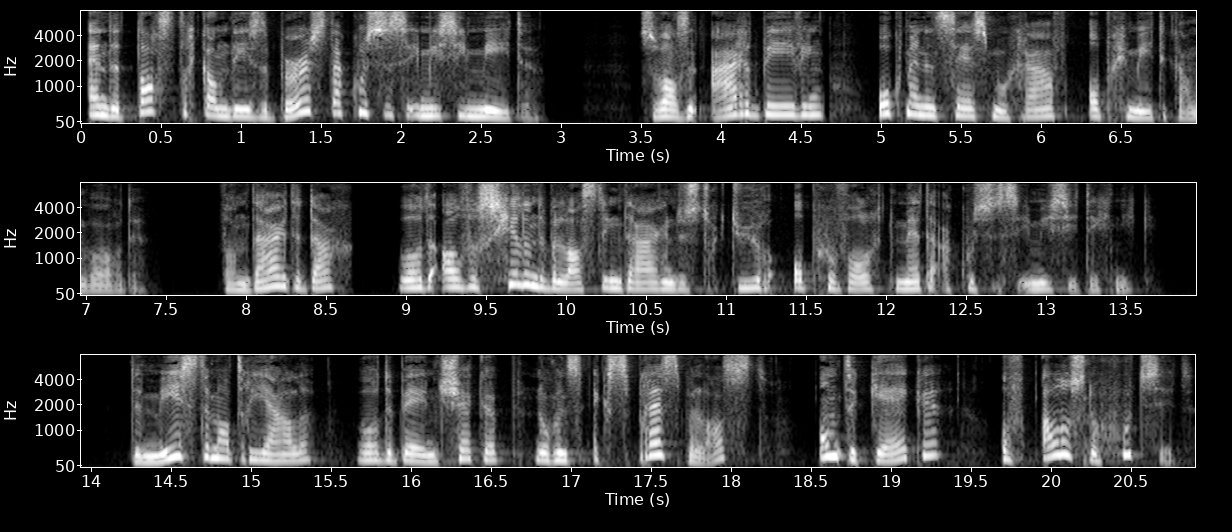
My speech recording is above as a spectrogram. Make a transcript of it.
En de taster kan deze burst-akoestische emissie meten, zoals een aardbeving ook met een seismograaf opgemeten kan worden. Vandaag de dag worden al verschillende belastingdragende structuren opgevolgd met de akoestische emissietechniek. De meeste materialen worden bij een check-up nog eens expres belast om te kijken of alles nog goed zit.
